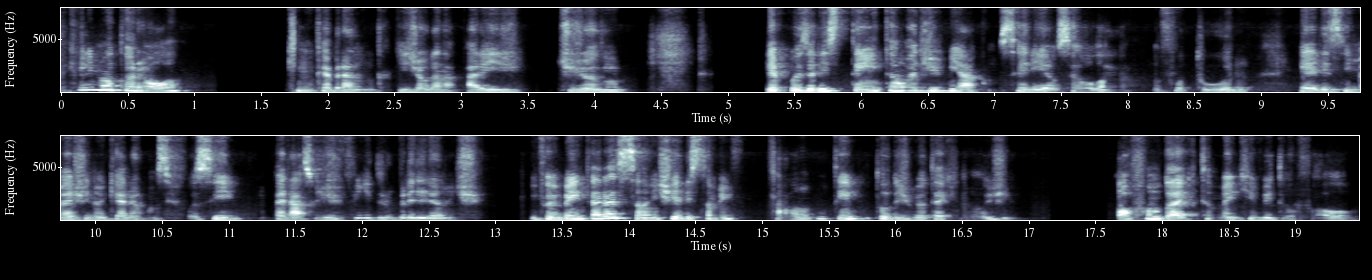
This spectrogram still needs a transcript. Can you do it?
aquele Motorola que não quebra nunca, que joga na parede, tijolinho. Depois eles tentam adivinhar como seria o celular no futuro, e eles imaginam que era como se fosse um pedaço de vidro brilhante. E foi bem interessante, eles também falam o tempo todo de biotecnologia. Orphan Black também, que Victor falou,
